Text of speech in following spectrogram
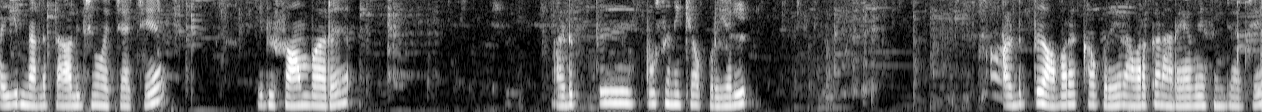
தயிர் நல்லா தாளிச்சும் வச்சாச்சு. இது சாம்பார். அடுத்து பூசணிக்காய் பொரியல். அடுத்து அவரைக்காய் பொரியல். அவரைக்காய் நிறையாவே செஞ்சாச்சு.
